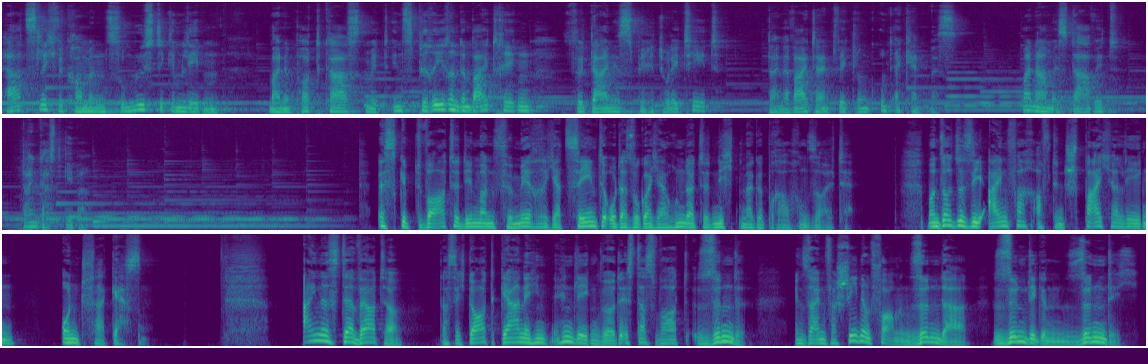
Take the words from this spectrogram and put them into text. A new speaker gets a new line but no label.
Herzlich willkommen zu Mystik im Leben, meinem Podcast mit inspirierenden Beiträgen für deine Spiritualität, deine Weiterentwicklung und Erkenntnis. Mein Name ist David, dein Gastgeber.
Es gibt Worte, die man für mehrere Jahrzehnte oder sogar Jahrhunderte nicht mehr gebrauchen sollte. Man sollte sie einfach auf den Speicher legen und vergessen. Eines der Wörter, das ich dort gerne hin hinlegen würde, ist das Wort Sünde in seinen verschiedenen Formen. Sünder, sündigen, sündig.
